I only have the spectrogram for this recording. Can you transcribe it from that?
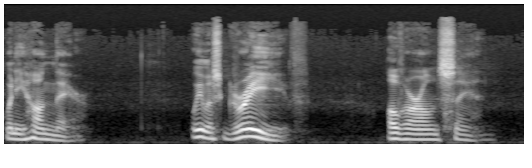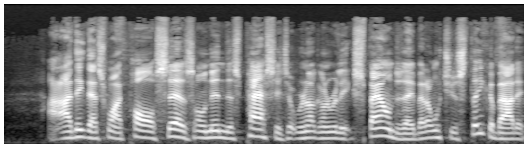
when he hung there. We must grieve over our own sin. I think that's why Paul says on in this passage that we're not going to really expound today, but I want you to think about it.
